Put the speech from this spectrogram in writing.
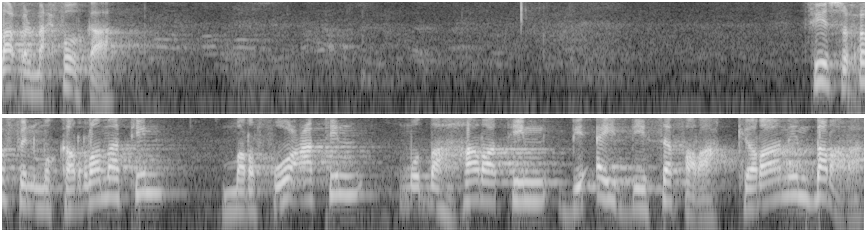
looxulmaxfuudka ah fii suxufin mukaramatin marfuucatin mudaharatin biaydi safara kiraamin barara.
